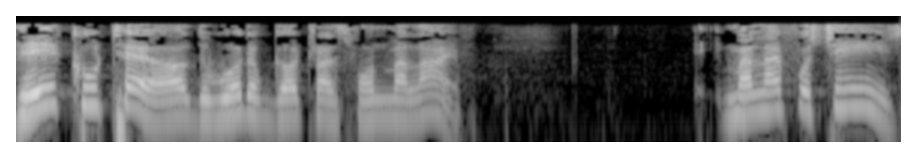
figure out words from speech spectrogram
They could tell the word of God transformed my life. My life was changed.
